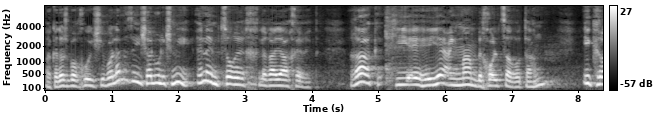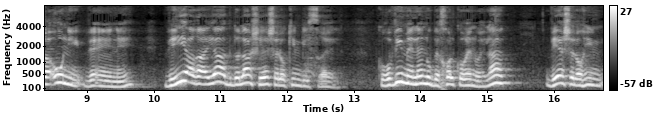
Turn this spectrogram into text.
והקדוש ברוך הוא השיבו, למה זה ישאלו לשמי? אין להם צורך לראיה אחרת. רק כי אהיה עמם בכל צרותם, יקראוני ואענה, והיא הראיה הגדולה שיש אלוקים בישראל. קרובים אלינו בכל קוראנו אליו, ויש אלוהים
